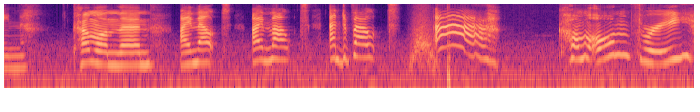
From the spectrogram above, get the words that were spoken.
Fine. Come on then. I'm out. I'm out and about. Ah! Come on, three.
